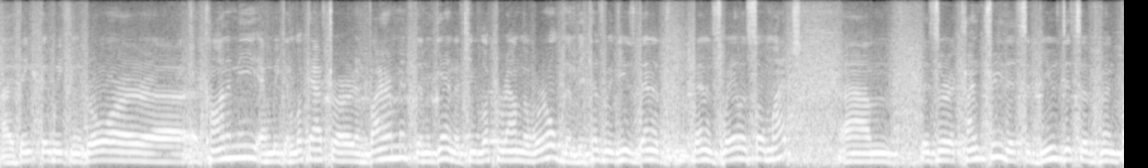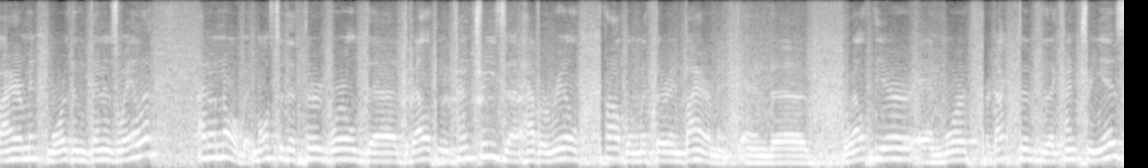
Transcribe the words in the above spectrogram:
I think that we can grow our uh, economy and we can look after our environment. And again, if you look around the world, and because we've used Venezuela so much, um, is there a country that's abused its environment more than Venezuela? I don't know, but most of the third world uh, developing countries uh, have a real problem with their environment. And the wealthier and more productive the country is,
